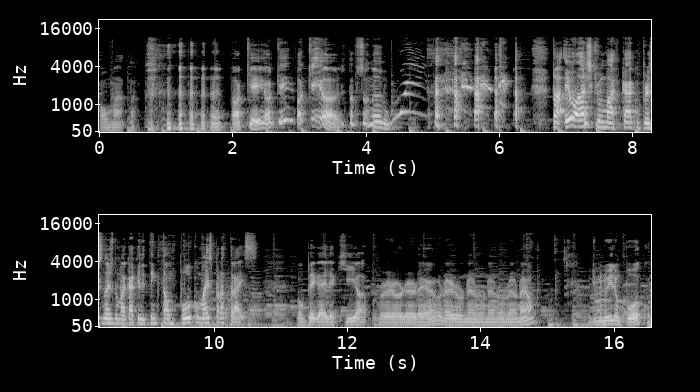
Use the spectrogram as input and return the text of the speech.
Ó o mapa. ok, ok, ok, ó. Tá funcionando. Ui! tá, eu acho que o macaco, o personagem do macaco, ele tem que estar tá um pouco mais pra trás. Vamos pegar ele aqui, ó. Vou diminuir ele um pouco.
